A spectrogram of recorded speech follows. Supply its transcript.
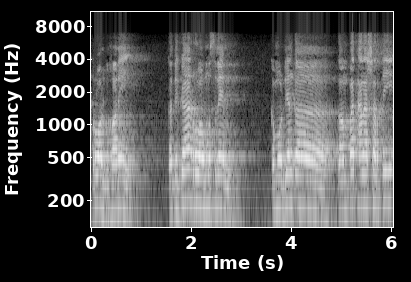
riwayat Bukhari. Ketiga riwayat Muslim. Kemudian ke keempat ala syarti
